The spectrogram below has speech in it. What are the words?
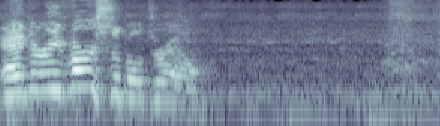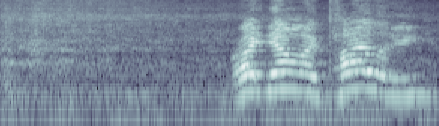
And a reversible drill. Right now I'm piloting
